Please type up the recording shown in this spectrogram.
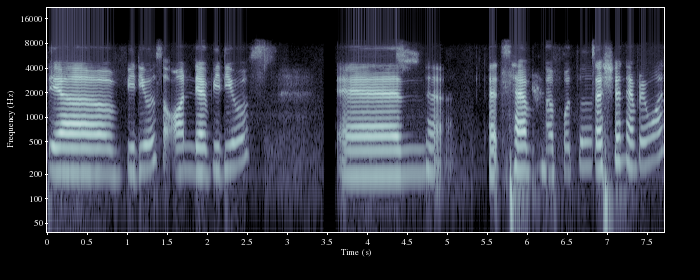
their videos on their videos, and uh, let's have a photo session, everyone.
